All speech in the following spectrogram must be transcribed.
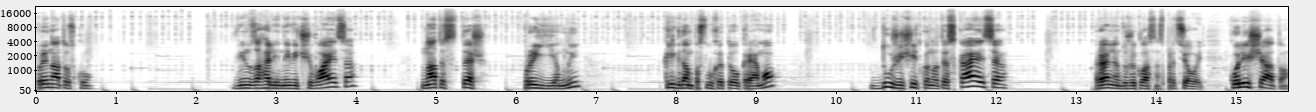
при натиску. Він взагалі не відчувається. Натиск теж приємний. Клік дам послухати окремо. Дуже чітко натискається. Реально дуже класно спрацьовують. Коліщато.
